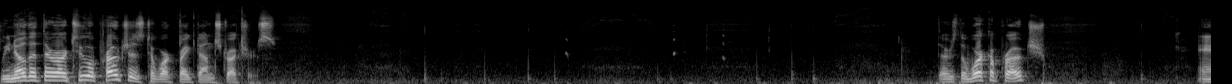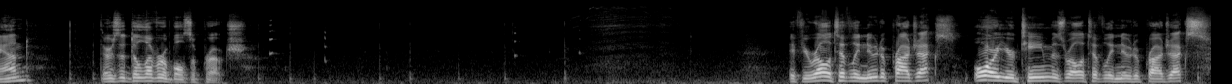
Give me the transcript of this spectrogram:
We know that there are two approaches to work breakdown structures. There's the work approach, and there's a deliverables approach. If you're relatively new to projects, or your team is relatively new to projects,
